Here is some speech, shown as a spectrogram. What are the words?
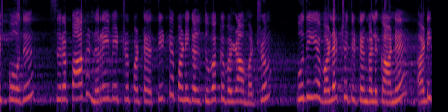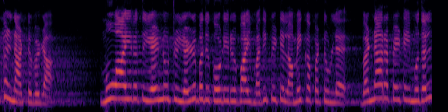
இப்போது சிறப்பாக நிறைவேற்றப்பட்ட திட்ட பணிகள் துவக்க விழா மற்றும் புதிய வளர்ச்சி திட்டங்களுக்கான அடிக்கல் நாட்டு விழா. மூவாயிரத்து எழுநூற்று எழுபது கோடி ரூபாய் மதிப்பீட்டில் அமைக்கப்பட்டுள்ள வண்ணாரப்பேட்டை முதல்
